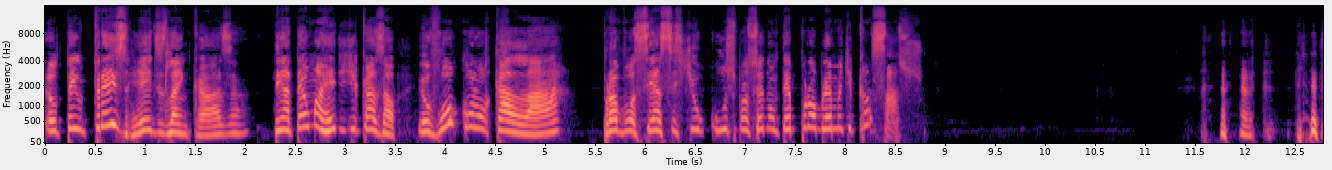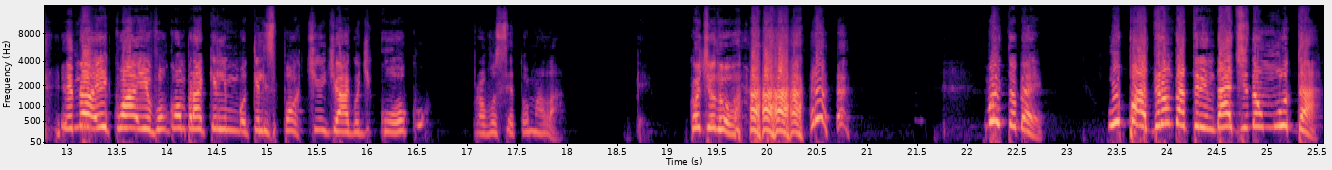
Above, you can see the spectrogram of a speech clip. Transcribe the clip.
Eu tenho três redes lá em casa. Tem até uma rede de casal. Eu vou colocar lá para você assistir o curso, para você não ter problema de cansaço. e, não, e, eu vou comprar aquele, aqueles potinhos de água de coco para você tomar lá. Okay. Continua. Muito bem. O padrão da trindade não muda.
